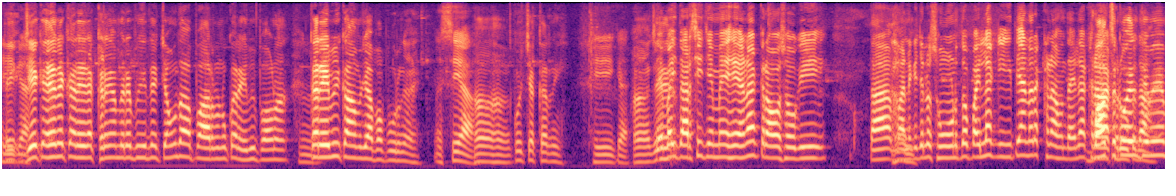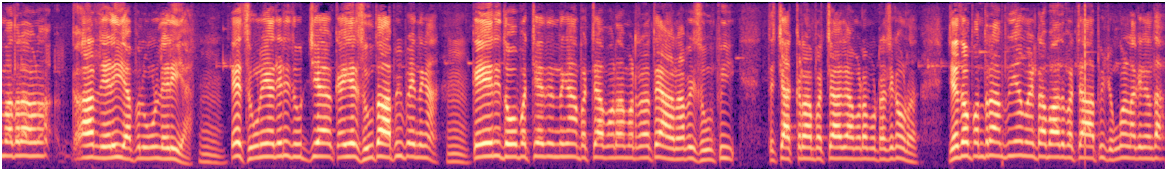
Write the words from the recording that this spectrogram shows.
ਤੇ ਠੀਕ ਆ। ਜੇ ਕਿਸੇ ਨੇ ਘਰੇ ਰੱਖਣੀਆਂ ਮੇਰੇ ਵੀਰ ਨੇ ਚਾਹੁੰਦਾ ਫਾਰਮ ਨੂੰ ਘਰੇ ਵੀ ਪਾਉਣਾ। ਘਰੇ ਵੀ ਕਾਮਯਾਬ ਆ ਪੂਰੀਆਂ ਇਹ। ਅੱਛਾ। ਹਾਂ ਹਾਂ ਕੋਈ ਚੱਕਰ ਨਹੀਂ। ਠੀਕ ਹੈ। ਹਾਂ ਤੇ ਜੇ ਬਾਈ ਦਰਸ਼ੀ ਜਿਵੇਂ ਇਹ ਹੈ ਨਾ ਕ੍ਰਾਸ ਹੋ ਗਈ ਤਾਂ ਮੰਨ ਕੇ ਚਲੋ ਸੂਣ ਤੋਂ ਪਹਿਲਾਂ ਕੀ ਧਿਆਨ ਰੱਖਣਾ ਹੁੰਦਾ ਇਹਦਾ ਖਰਾਕ ਬਸ ਕੋਈ ਖਰੂਕ ਦਾ? ਜਿਵੇਂ ਮਤਲਬ ਹੁਣ ਆ ਲੇਲੀ ਆ ਪਲੂਣ ਲੇਲੀ ਆ। ਹੂੰ। ਇਹ ਸੂਣੇ ਆ ਜਿਹੜੀ ਦੂਜੀ ਆ ਕਈ ਵਾਰੀ ਸੂ ਤਾਂ ਆਪ ਹੀ ਪੈਂਦੀਆਂ। ਹੂੰ। ਕਈ ਵਾਰੀ ਦੋ ਬੱਚੇ ਦਿੰਦੀਆਂ ਬੱਚਾ ਮਾੜਾ ਮਾੜਾ ਧਿਆਨ ਆ ਵੀ ਸੂਪੀ ਤੇ ਚੱਕਣਾ ਬੱਚਾ ਜਾਂ ਮਾੜਾ ਮੋਟਾ ਝਗਾਉਣਾ ਜਦੋਂ 15 20 ਮਿੰਟਾਂ ਬਾਅਦ ਬੱਚਾ ਆਪ ਹੀ ਚੁੰਗਣ ਲੱਗ ਜਾਂਦਾ।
